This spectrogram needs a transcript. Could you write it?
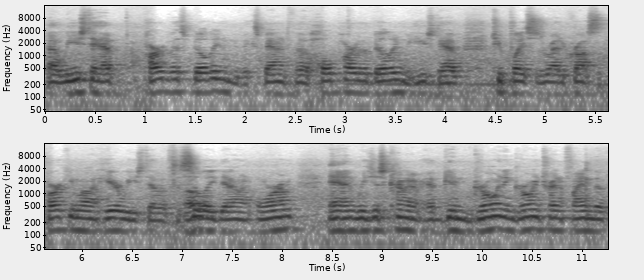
Uh, we used to have a part of this building. We've expanded to the whole part of the building. We used to have two places right across the parking lot here. We used to have a facility down in Orem. And we just kind of have been growing and growing, trying to find the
